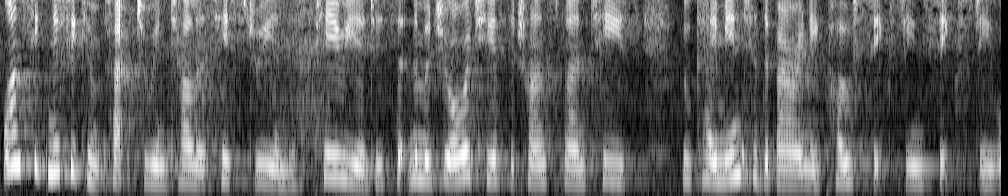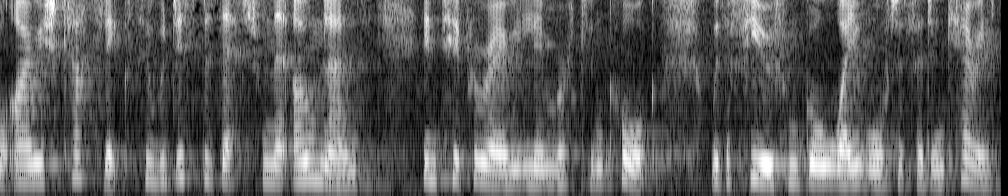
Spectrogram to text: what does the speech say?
One significant factor in Tulla's history in this period is that the majority of the transplantees who came into the barony post 1660 were Irish Catholics who were dispossessed from their own lands in Tipperary, Limerick, and Cork, with a few from Galway, Waterford, and Kerry.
